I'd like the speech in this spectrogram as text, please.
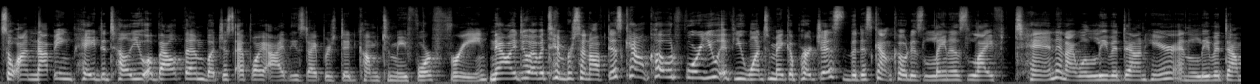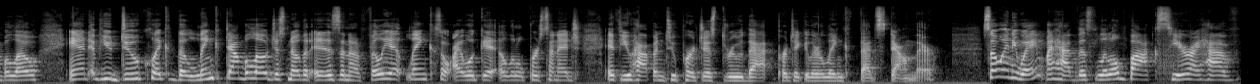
so I'm not being paid to tell you about them, but just FYI, these diapers did come to me for free. Now I do have a 10% off discount code for you if you want to make a purchase. The discount code is Laina's Life 10 and I will leave it down here and leave it down below. And if you do click the link down below, just know that it is an affiliate link, so I will get a little percentage if you happen to purchase through that particular link that's down there. So anyway, I have this little box here. I have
